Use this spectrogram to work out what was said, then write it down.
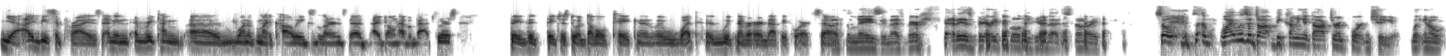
yeah, I'd be surprised. I mean, every time uh, one of my colleagues learns that I don't have a bachelor's, they they, they just do a double take. And what? We've never heard that before. So that's amazing. That's very that is very cool to hear that story. So, why was a doc becoming a doctor important to you? What you know,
